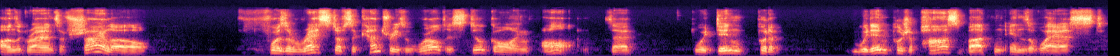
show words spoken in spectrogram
on the grounds of Shiloh, for the rest of the country, the world is still going on. That we didn't put a we didn't push a pause button in the West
